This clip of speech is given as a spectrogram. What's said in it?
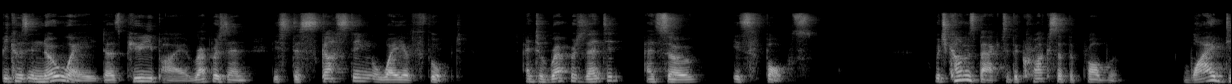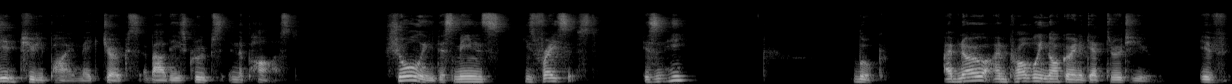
because in no way does PewDiePie represent this disgusting way of thought and to represent it as so is false. Which comes back to the crux of the problem. Why did PewDiePie make jokes about these groups in the past? Surely this means he's racist, isn't he? Look, I know I'm probably not going to get through to you if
